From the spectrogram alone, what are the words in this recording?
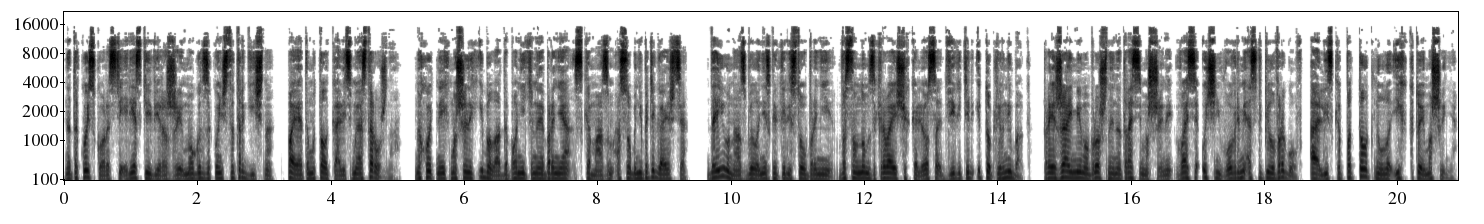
На такой скорости резкие виражи могут закончиться трагично, поэтому толкались мы осторожно. Но хоть на их машинах и была дополнительная броня, с КАМАЗом особо не потягаешься. Да и у нас было несколько листов брони, в основном закрывающих колеса, двигатель и топливный бак. Проезжая мимо брошенной на трассе машины, Вася очень вовремя ослепил врагов, а Алиска подтолкнула их к той машине.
